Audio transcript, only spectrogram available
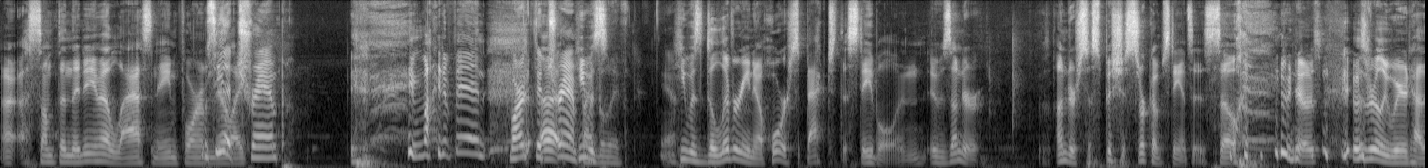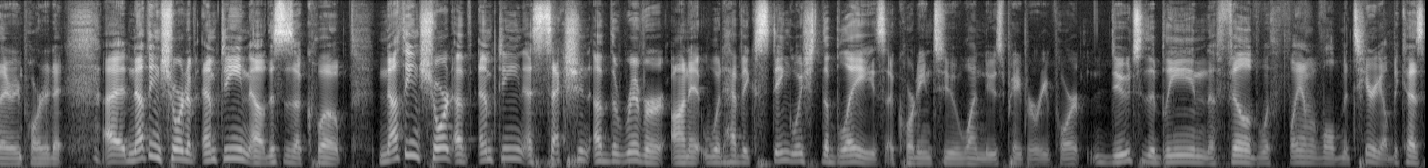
uh, something. They didn't even have a last name for him. Was he They're a tramp? he might have been Mark the Uh, Tramp, he I was- believe. Yeah. he was delivering a horse back to the stable and it was under under suspicious circumstances so who knows it was really weird how they reported it uh, nothing short of emptying oh this is a quote nothing short of emptying a section of the river on it would have extinguished the blaze according to one newspaper report due to the being the filled with flammable material because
